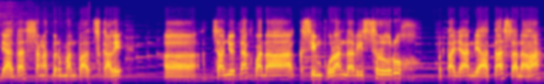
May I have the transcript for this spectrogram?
di atas sangat bermanfaat sekali. Uh, selanjutnya kepada kesimpulan dari seluruh pertanyaan di atas adalah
